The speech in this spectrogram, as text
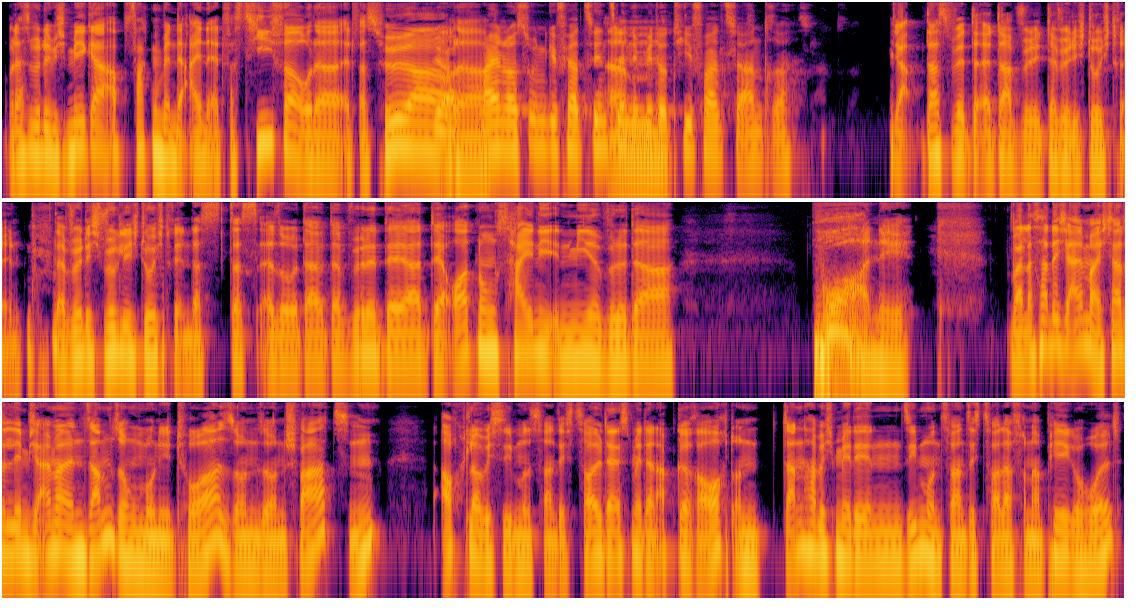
Und das würde mich mega abfacken, wenn der eine etwas tiefer oder etwas höher ja, oder. Meiner ist ungefähr 10 cm ähm, tiefer als der andere. Ja, das wird, äh, da würde, da würde ich durchdrehen. Da würde ich wirklich durchdrehen. Das, das, also da, da würde der, der Ordnungsheini in mir würde da, boah, nee. Weil das hatte ich einmal. Ich hatte nämlich einmal einen Samsung-Monitor, so einen, so einen schwarzen, auch glaube ich 27 Zoll. Der ist mir dann abgeraucht und dann habe ich mir den 27 Zoller von AP geholt.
